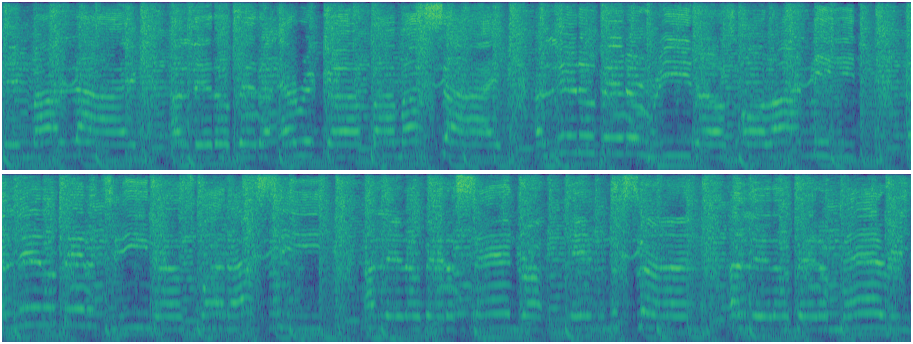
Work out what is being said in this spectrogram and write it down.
in my life. A little bit of Erica by my side. A little bit of Rita's all I need. In the sun. A little bit of Mary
